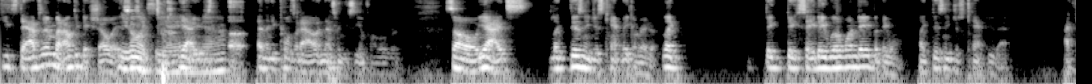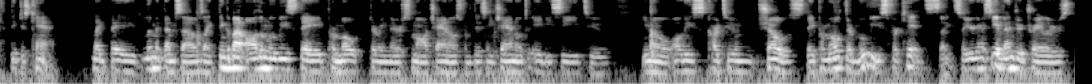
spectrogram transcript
he stabs him, but I don't think they show it. It's you don't like see anything. yeah, you're just yeah. uh, and then he pulls it out, and that's when you see him fall over. So yeah, it's like Disney just can't make a rated like they they say they will one day, but they won't. Like Disney just can't do that. I they just can't. Like they limit themselves. Like think about all the movies they promote during their small channels, from Disney Channel to ABC to you know all these cartoon shows. They promote their movies for kids. Like so, you're gonna see Avenger trailers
